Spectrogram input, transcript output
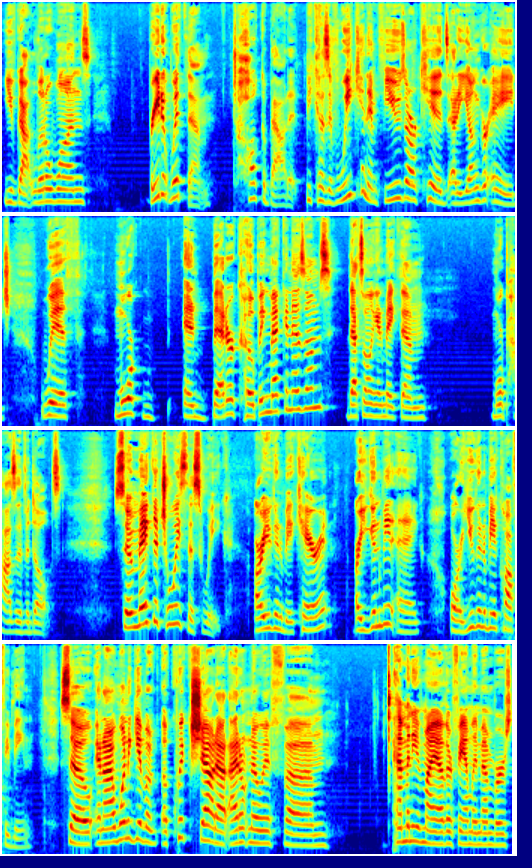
you've got little ones, read it with them. Talk about it. Because if we can infuse our kids at a younger age with more and better coping mechanisms, that's only going to make them more positive adults. So make a choice this week. Are you going to be a carrot? Are you going to be an egg? Or are you going to be a coffee bean? So, and I want to give a, a quick shout out. I don't know if, um, how many of my other family members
